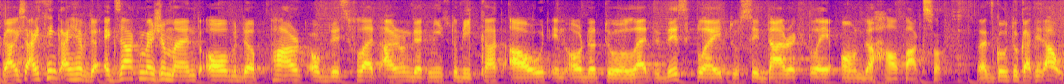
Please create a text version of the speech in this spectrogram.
Guys, I think I have the exact measurement of the part of this flat iron that needs to be cut out in order to let this plate to sit directly on the half axle. Let's go to cut it out.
